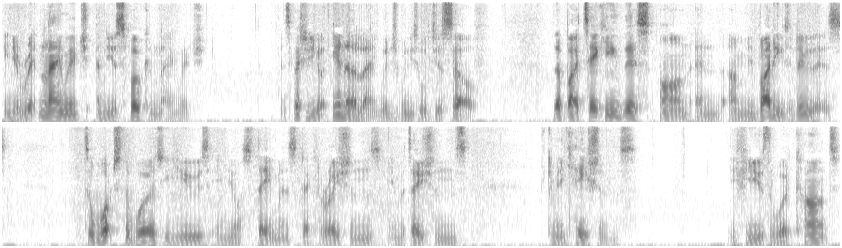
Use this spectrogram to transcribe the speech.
in your written language and your spoken language, especially your inner language when you talk to yourself. That by taking this on, and I'm inviting you to do this, to watch the words you use in your statements, declarations, invitations, communications. If you use the word can't,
